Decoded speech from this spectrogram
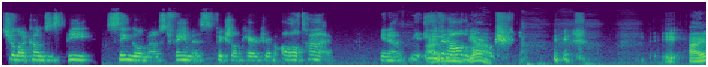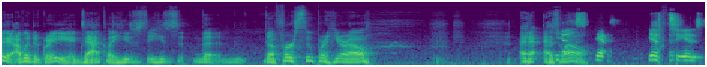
Sherlock Holmes is the single most famous fictional character of all time. You know, even all the Marvel. I I would agree exactly. He's he's the the first superhero as yes, well. Yes, yes, he is.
